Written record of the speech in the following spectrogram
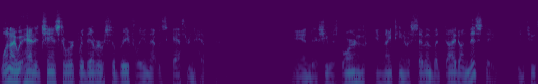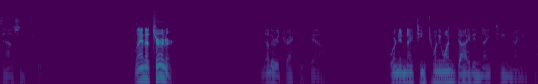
one I had a chance to work with ever so briefly, and that was Katharine Hepburn. And uh, she was born in 1907 but died on this date in 2003. Lana Turner, another attractive gal. Born in 1921, died in 1995.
